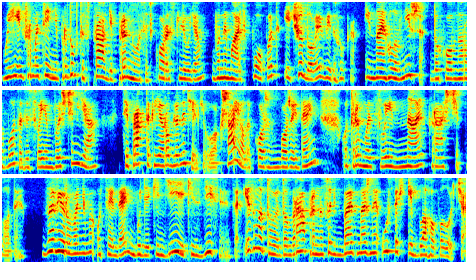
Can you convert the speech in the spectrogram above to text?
Мої інформаційні продукти справді приносять користь людям, вони мають попит і чудові відгуки. І найголовніше духовна робота зі своїм вищим я. Ці практики я роблю не тільки у Акшаю, але кожен божий день отримують свої найкращі плоди. За віруваннями, у цей день будь-які дії, які здійснюються із метою добра, принесуть безмежний успіх і благополуччя.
